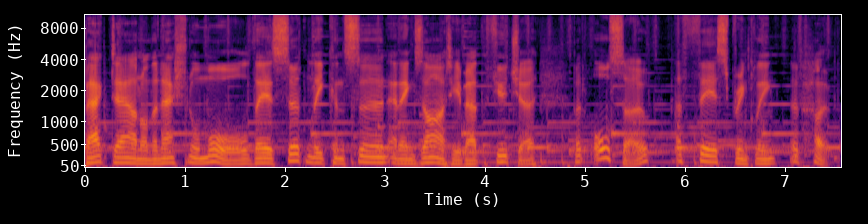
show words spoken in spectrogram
Back down on the National Mall, there's certainly concern and anxiety about the future, but also a fair sprinkling of hope.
